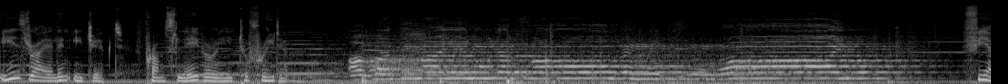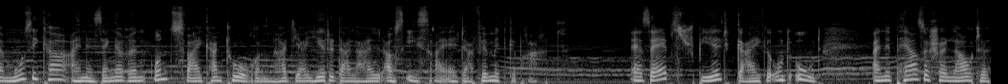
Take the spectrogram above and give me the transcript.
Israel in Egypt, From Slavery to Freedom. Vier Musiker, eine Sängerin und zwei Kantoren hat Yair Dalal aus Israel dafür mitgebracht. Er selbst spielt Geige und Ud, eine persische Laute,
